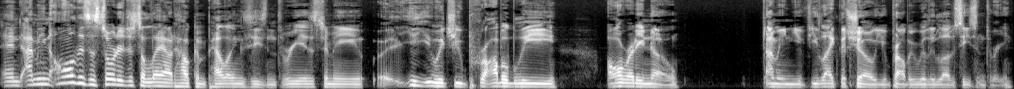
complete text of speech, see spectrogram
And I mean, all this is sort of just to lay out how compelling season three is to me, which you probably already know. I mean, if you like the show, you probably really love season three.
